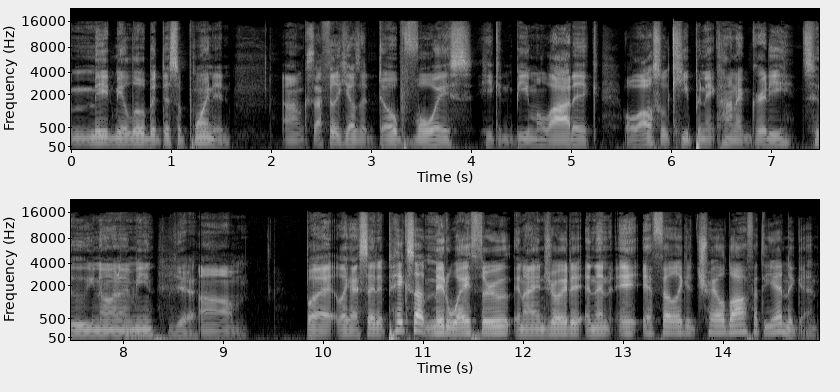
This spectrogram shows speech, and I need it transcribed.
made me a little bit disappointed because um, I feel like he has a dope voice. He can be melodic while also keeping it kind of gritty too. You know what I mm, mean? Yeah. Um, but like I said, it picks up midway through, and I enjoyed it. And then it, it felt like it trailed off at the end again.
